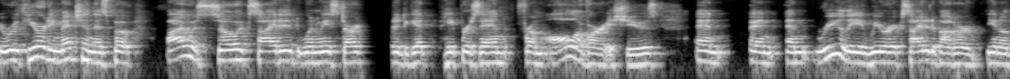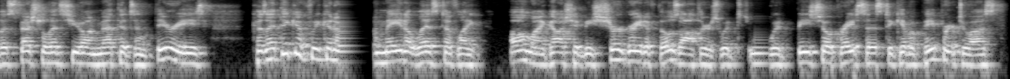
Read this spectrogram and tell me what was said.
Ruth, you already mentioned this, but I was so excited when we started to get papers in from all of our issues. And and and really we were excited about our you know the special issue on methods and theories. Because I think if we could have made a list of like oh my gosh it'd be sure great if those authors would would be so gracious to give a paper to us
